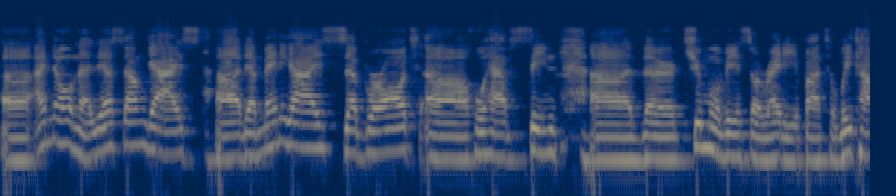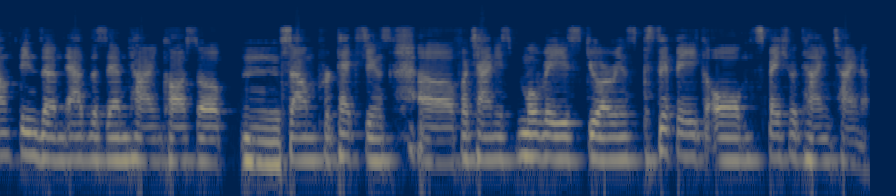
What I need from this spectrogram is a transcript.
Uh, I know that there are some guys, uh, there are many guys abroad uh, who have seen uh, the two movies already, but we can't see them at the same time because of um, some protections uh, for Chinese movies during specific or special time in China.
